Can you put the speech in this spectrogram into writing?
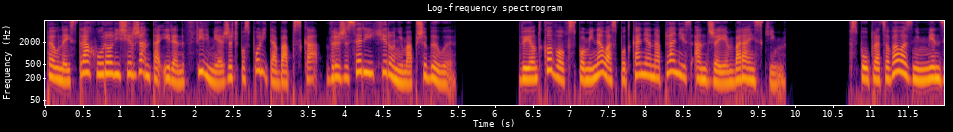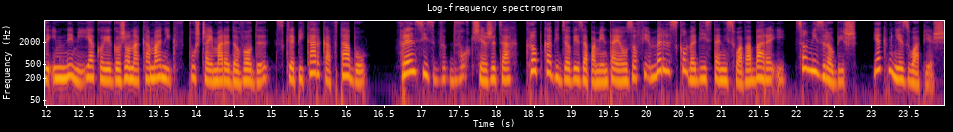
pełnej strachu roli sierżanta Iren w filmie Rzeczpospolita Babska w reżyserii Hieronima Przybyły. Wyjątkowo wspominała spotkania na planie z Andrzejem Barańskim. Współpracowała z nim między innymi jako jego żona Kamanik w Puszczaj Mare do wody, sklepikarka w Tabu, Francis w Dwóch Księżycach. Widzowie zapamiętają Zofię Merl z komedii Stanisława Bare i Co mi zrobisz, jak mnie złapiesz?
